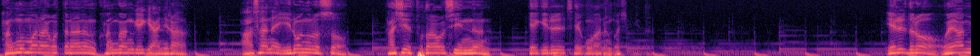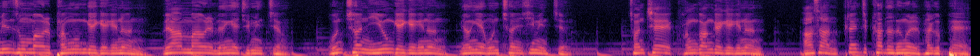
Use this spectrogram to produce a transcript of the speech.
방문만 하고 떠나는 관광객이 아니라 아산의 일원으로서 다시 돌아올 수 있는 계기를 제공하는 것입니다. 예를 들어 외환민속마을 방문객에게는 외환마을 명예주민증, 온천 이용객에게는 명예온천 시민증, 전체 관광객에게는 아산 프렌즈카드 등을 발급해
